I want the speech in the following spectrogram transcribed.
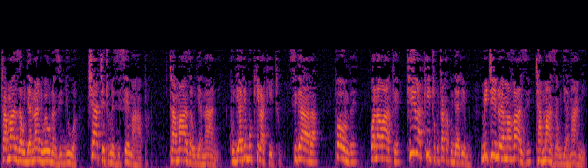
Tamaa za ujanani wewe unazijua. Chache tumezisema hapa. Tamaa za ujanani. Kujaribu kila kitu. Sigara pombe wanawake kila kitu kutaka kujaribu. Mitindo ya mavazi tamaa za ujanani.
